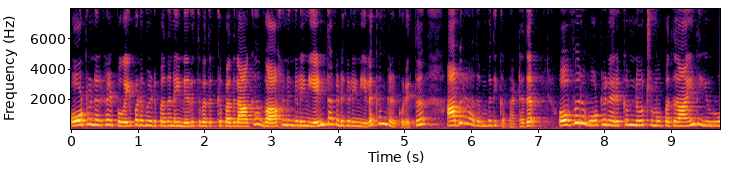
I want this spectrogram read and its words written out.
ஓட்டுநர்கள் புகைப்படம் எடுப்பதனை நிறுத்துவதற்கு பதிலாக வாகனங்களின் எண் தகடுகளின் இலக்கங்கள் குறித்து அபராதம் விதிக்கப்பட்டது. ஒவ்வொரு ஓட்டுநருக்கும் நூற்று முப்பத்து ஐந்து யூரோ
